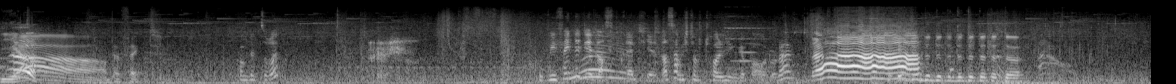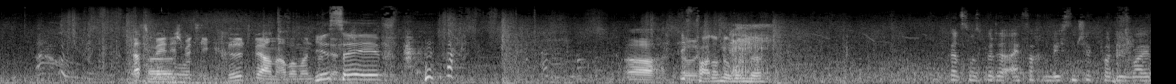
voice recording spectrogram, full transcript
Ja, perfekt. Kommt ihr zurück? Wie findet ihr das Brett hier? Das habe ich doch toll hingebaut, oder? Ah! Das will ich mit gegrillt werden, aber man Hier ist ja safe. nicht. Oh, Ich tot. fahr noch eine Runde. Du uns bitte einfach im nächsten Checkpoint reviven?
